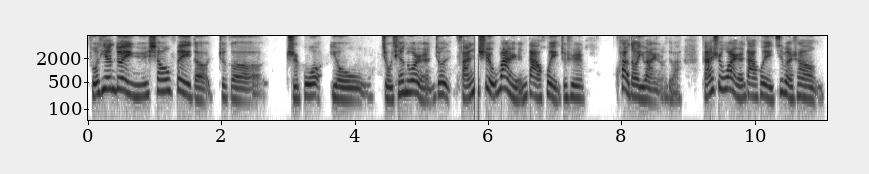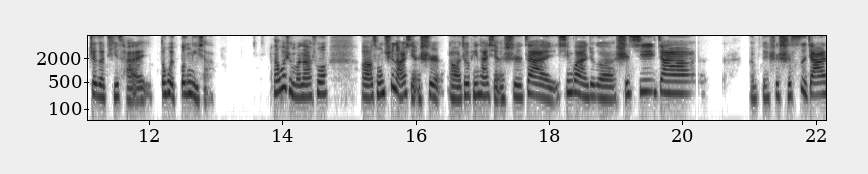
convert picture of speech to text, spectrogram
昨天对于消费的这个直播有九千多人，就凡是万人大会，就是快要到一万人了，对吧？凡是万人大会，基本上这个题材都会崩一下。那为什么呢？说，呃，从去哪儿显示啊？这个平台显示，在新冠这个十七加，呃，不对，是十四加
